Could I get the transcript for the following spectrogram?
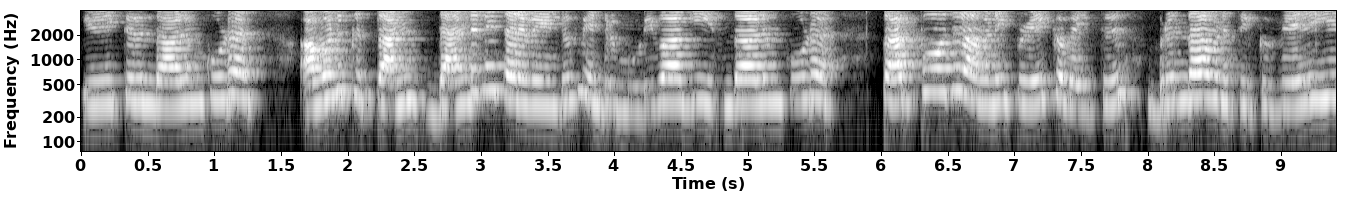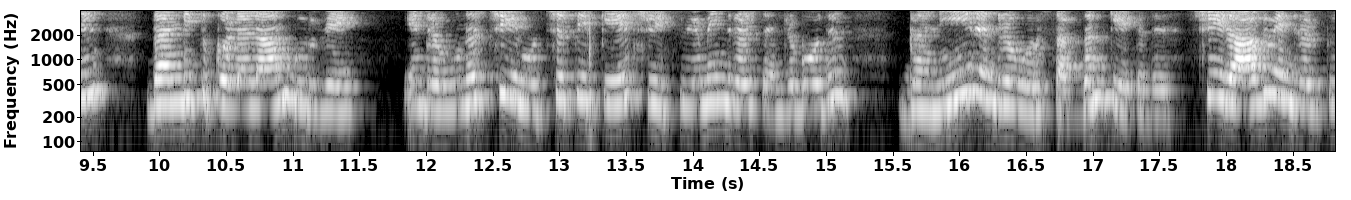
இழைத்திருந்தாலும் கூட அவனுக்கு தன் தண்டனை தர வேண்டும் என்று முடிவாகி இருந்தாலும் கூட தற்போது அவனை பிழைக்க வைத்து பிருந்தாவனத்திற்கு வெளியில் தண்டித்துக் கொள்ளலாம் குருவே என்ற உணர்ச்சியின் உச்சத்திற்கே ஸ்ரீ சுயமேந்திரர் சென்றபோது கணீர் என்ற ஒரு சப்தம் கேட்டது. ஸ்ரீ ராகவேந்திரருக்கு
